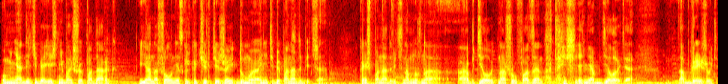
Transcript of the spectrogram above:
У меня для тебя есть небольшой подарок. Я нашел несколько чертежей, думаю, они тебе понадобятся. Конечно, понадобится. Нам нужно обделывать нашу фазен. Точнее, не обделывать, а апгрейживать.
